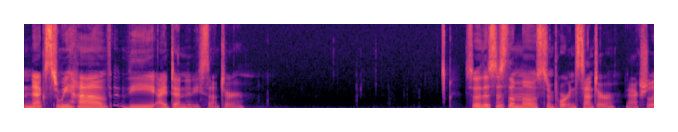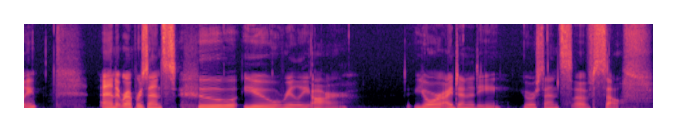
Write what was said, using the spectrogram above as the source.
Next, we have the identity center. So, this is the most important center, actually, and it represents who you really are your identity, your sense of self.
